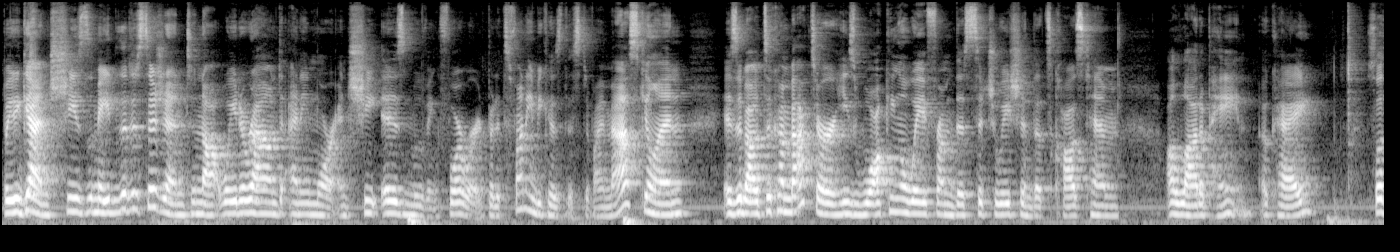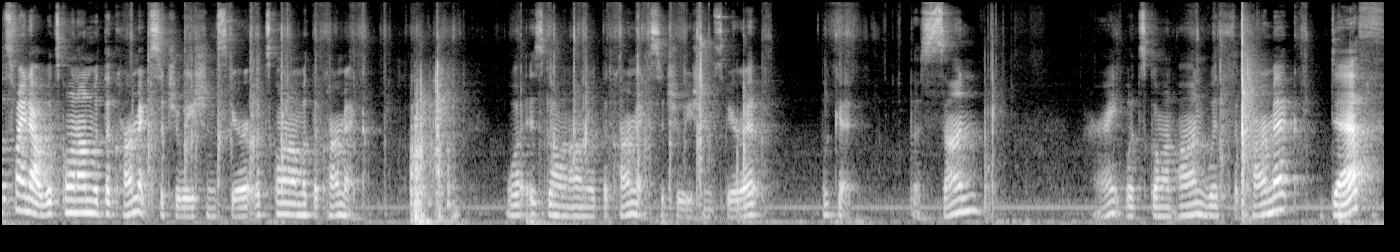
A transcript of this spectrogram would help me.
But again, she's made the decision to not wait around anymore and she is moving forward. But it's funny because this Divine Masculine is about to come back to her. He's walking away from this situation that's caused him a lot of pain, okay? So let's find out what's going on with the karmic situation, Spirit. What's going on with the karmic? What is going on with the karmic situation, Spirit? Look at the sun. All right, what's going on with the karmic? Death.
